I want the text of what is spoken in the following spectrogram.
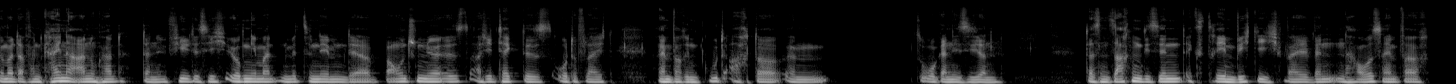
Wenn man davon keine Ahnung hat, dann empfiehlt es sich, irgendjemanden mitzunehmen, der Bauingenieur ist, Architekt ist oder vielleicht einfach einen Gutachter ähm, zu organisieren. Das sind Sachen, die sind extrem wichtig, weil wenn ein Haus einfach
